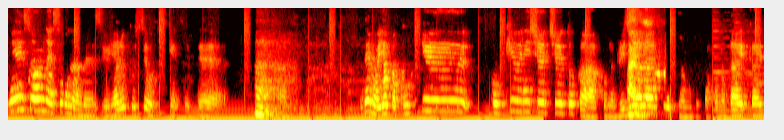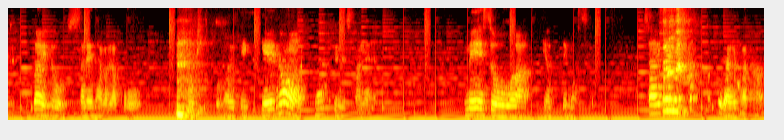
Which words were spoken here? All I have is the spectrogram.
瞑想ね、そうなんですよ。やる癖をつけてて。うん、でもやっぱ呼吸、呼吸に集中とか、この visualizationとか、はい、このガイ、ガイ、ガイドされながらこう、こう引き込まれていく系の、なんていうんですかね、瞑想はやってます。最近1つくらいかな。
